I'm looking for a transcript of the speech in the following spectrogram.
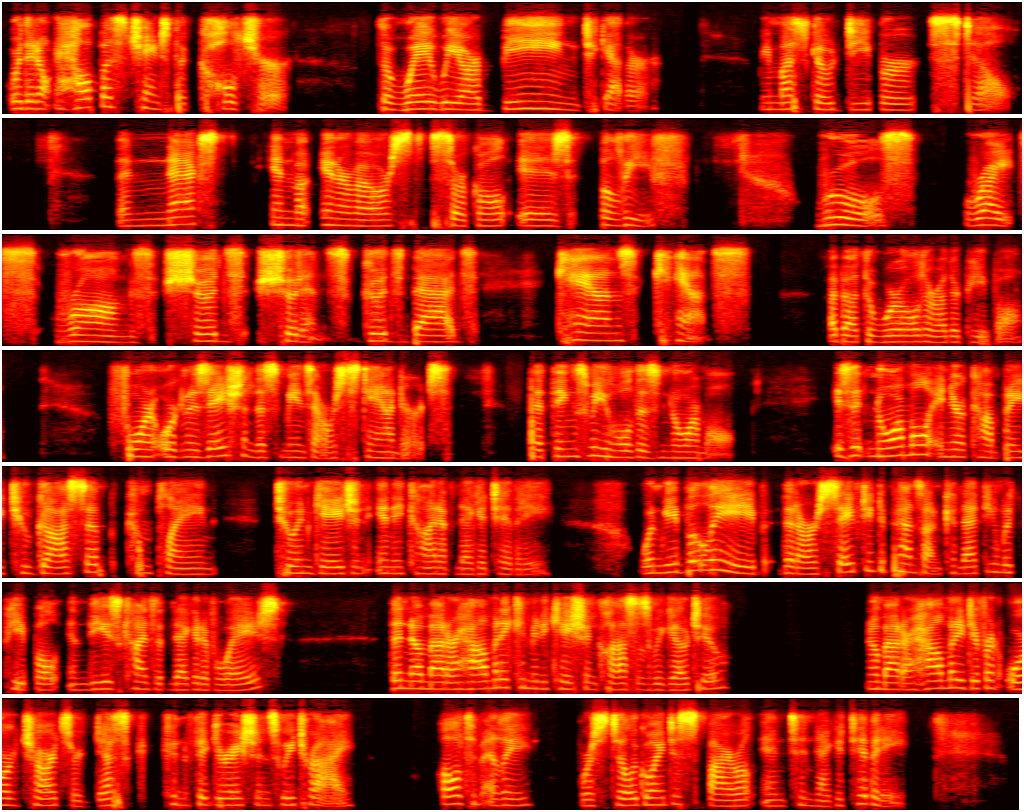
or they don't help us change the culture, the way we are being together. We must go deeper still. The next in, innermost circle is belief, rules, rights, wrongs, shoulds, shouldn'ts, goods, bads, cans, can'ts about the world or other people. For an organization, this means our standards, the things we hold as normal. Is it normal in your company to gossip, complain, to engage in any kind of negativity? When we believe that our safety depends on connecting with people in these kinds of negative ways, then no matter how many communication classes we go to, no matter how many different org charts or desk configurations we try, ultimately, we're still going to spiral into negativity,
